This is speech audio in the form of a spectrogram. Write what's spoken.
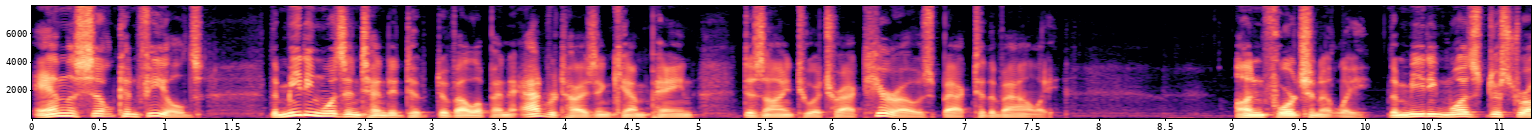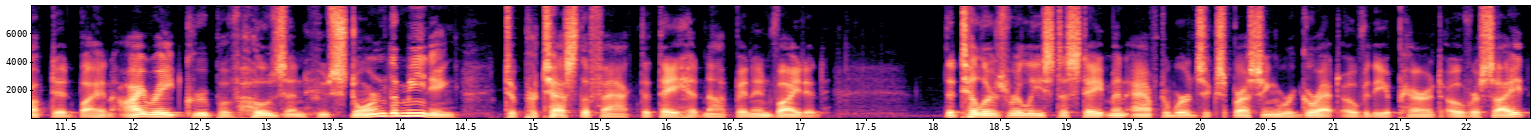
and the Silken Fields, the meeting was intended to develop an advertising campaign designed to attract heroes back to the valley. Unfortunately, the meeting was disrupted by an irate group of Hozen who stormed the meeting to protest the fact that they had not been invited. The Tillers released a statement afterwards expressing regret over the apparent oversight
